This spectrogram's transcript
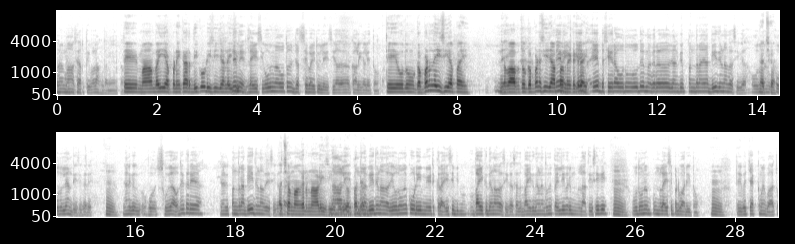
ਅਸਲ ਮਾਂ ਸਿਰਤੀ ਵਾਲਾ ਹੁੰਦਾ ਮੇਨ ਤਾਂ। ਤੇ ਮਾਂ ਬਾਈ ਆਪਣੇ ਘਰ ਦੀ ਘੋੜੀ ਸੀ ਜਾਂ ਲਈ ਨਹੀਂ ਸੀ? ਨਹੀਂ ਲਈ ਸੀ। ਉਹ ਵੀ ਮੈਂ ਉਹ ਤੋਂ ਜੱਸੇ ਬਾਈ ਤੋਂ ਹੀ ਲਈ ਸੀ ਆਹ ਕਾਲੀ ਵਾਲੇ ਤੋਂ। ਤੇ ਉਦੋਂ ਗੱਬਣ ਲਈ ਸੀ ਆਪਾਂ ਇਹ? ਨਵਾਬ ਤੋਂ ਗੱਬਣ ਸੀ ਜਾਂ ਆਪਾਂ ਮੇਟ ਕਰਾਈ? ਇਹ ਬਸੇਰਾ ਉਦੋਂ ਉਹਦੇ ਮਗਰ ਜਾਨ ਕਿ 15 ਜਾਂ 20 ਦਿਨਾਂ ਦਾ ਸੀਗਾ। ਉਦੋਂ ਉਦੋਂ ਲਿਆਂਦੀ ਸੀ ਘਰੇ। ਹੂੰ। ਜਾਨ ਕਿ ਸੂਆ ਉਹਦੇ ਘਰੇ ਆ। ਜਾਨ ਕਿ 15 20 ਦਿਨਾਂ ਦਾ ਸੀਗਾ ਅੱਛਾ ਮੰਗਰ ਨਾਲ ਹੀ ਸੀ ਨਾਲ ਹੀ 15 20 ਦਿਨਾਂ ਦਾ ਸੀ। ਉਦੋਂ ਉਹਨੇ ਘੋੜੀ ਮੀਟ ਕਰਾਈ ਸੀ 22 ਦਿਨਾਂ ਦਾ ਸੀਗਾ ਸ਼ਾਇਦ 22 ਦਿਨਾਂ ਤੋਂ ਉਹਨੇ ਪਹਿਲੀ ਵਾਰੀ ਲਾਤੀ ਸੀਗੀ। ਹੂੰ। ਉਦੋਂ ਉਹਨੇ ਮਲਾਈ ਸੀ ਪਟਵਾਰੀ ਤੋਂ। ਹੂੰ। ਤੇ ਫਿਰ ਚੈੱਕ ਮੈਂ ਬਾਅਦ ਚ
